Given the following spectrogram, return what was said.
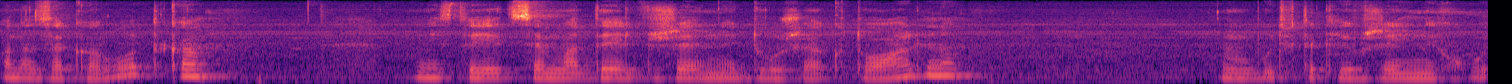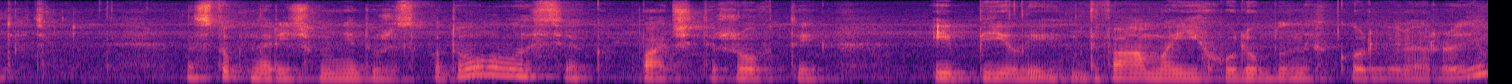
Вона закоротка. Мені здається, модель вже не дуже актуальна. Мабуть, в таких вже і не ходять. Наступна річ мені дуже сподобалася. Як бачите, жовтий і білий два моїх улюблених кольори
